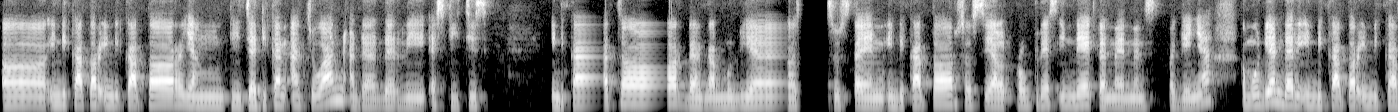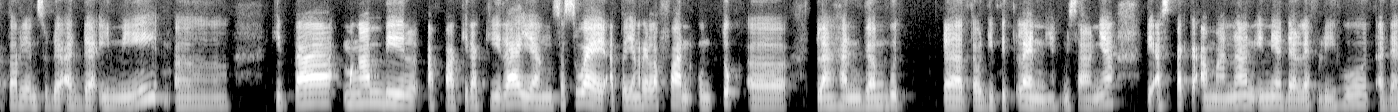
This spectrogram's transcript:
eh, indikator-indikator yang dijadikan acuan ada dari SDGs indikator dan kemudian sustain indikator, social progress index dan lain-lain sebagainya. Kemudian dari indikator-indikator yang sudah ada ini eh, kita mengambil apa kira-kira yang sesuai atau yang relevan untuk lahan gambut atau di pitland ya. Misalnya di aspek keamanan ini ada livelihood, ada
